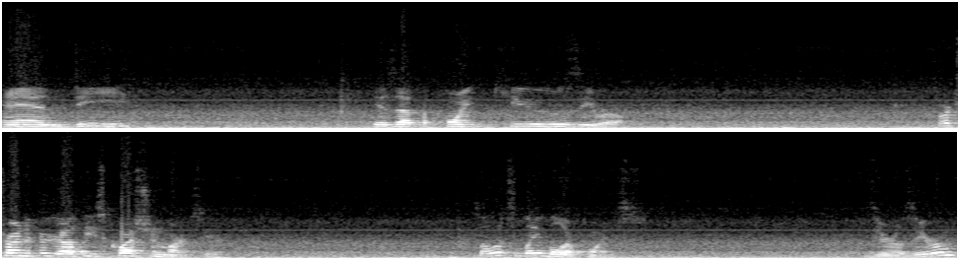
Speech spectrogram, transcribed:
and D is at the point Q0. So we're trying to figure out these question marks here. So let's label our points. 0, 0.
